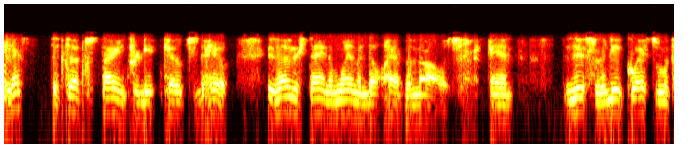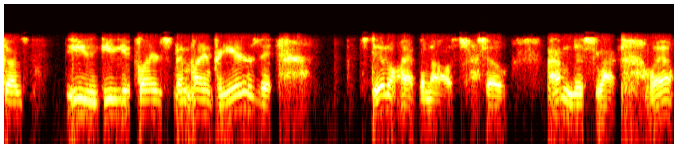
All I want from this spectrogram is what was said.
and that's the toughest thing for getting coaches to help is understanding women don't have the knowledge. And this is a good question because you you get players that's been playing for years that still don't have the knowledge. So I'm just like, well,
